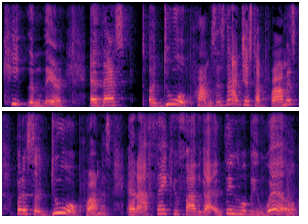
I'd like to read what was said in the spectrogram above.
keep them there. And that's a dual promise. It's not just a promise but it's a dual promise. And i thank you father god and things will be well.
